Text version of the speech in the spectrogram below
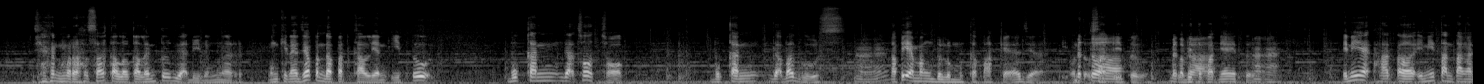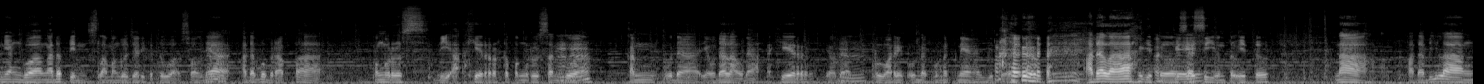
jangan merasa kalau kalian tuh nggak didengar. Mungkin aja pendapat kalian itu bukan nggak cocok, bukan nggak bagus, Heeh. tapi emang belum kepake aja untuk Betul. saat itu. Lebih Betul. tepatnya itu. Heeh. Ini eh, ini tantangan yang gua ngadepin selama gue jadi ketua. Soalnya Hmm. ada beberapa pengurus di akhir kepengurusan gua kan udah ya udahlah udah akhir ya udah Hmm. keluarin unek-uneknya gitu. Adalah gitu Oke. sesi untuk itu. Nah, pada bilang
